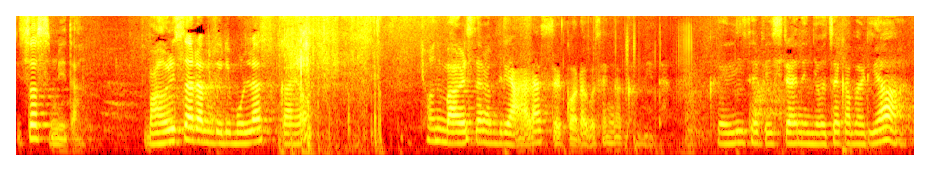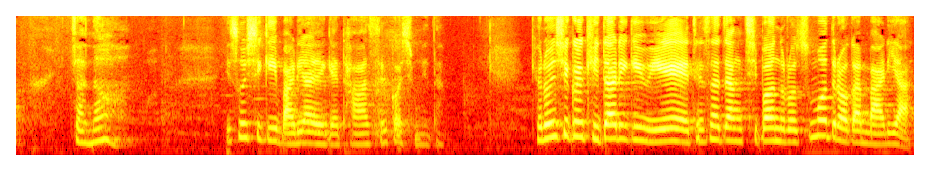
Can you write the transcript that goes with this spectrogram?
있었습니다. 마을 사람들이 몰랐을까요? 저는 마을 사람들이 알았을 거라고 생각합니다. 그 엘리사벳이라는 여자가 말이야, 있잖아. 이 소식이 마리아에게 닿았을 것입니다. 결혼식을 기다리기 위해 제사장 집안으로 숨어 들어간 마리아.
